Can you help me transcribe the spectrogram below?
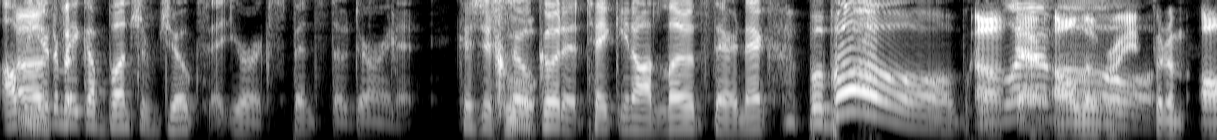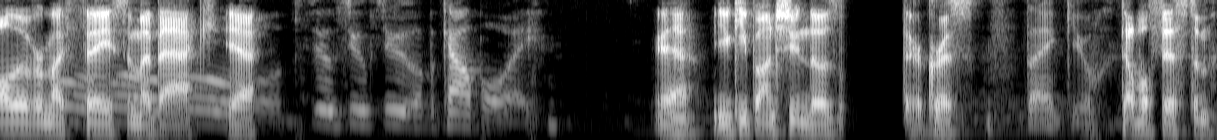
I'll be Uh, here to so- make a bunch of jokes at your expense though during it. Because you're so good at taking on loads there, Nick. Boom! Boom! oh, yeah, all over me. Put them all over my face and my back. Yeah, Zoop, zoop, zoop. I'm a cowboy. yeah. You keep on shooting those there, Chris. Thank you. Double fist them.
